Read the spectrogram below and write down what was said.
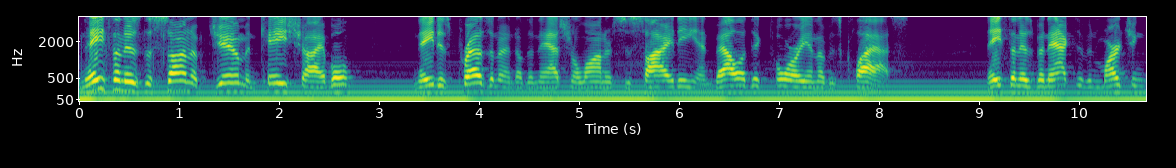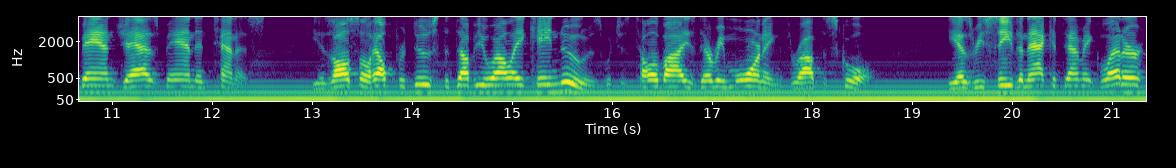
Nathan is the son of Jim and Kay Scheibel. Nate is president of the National Honor Society and valedictorian of his class. Nathan has been active in marching band, jazz band, and tennis. He has also helped produce the WLAK News, which is televised every morning throughout the school. He has received an academic letter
